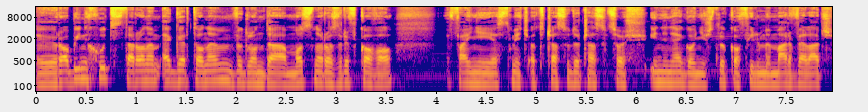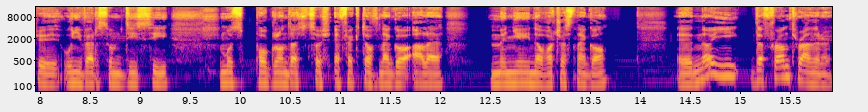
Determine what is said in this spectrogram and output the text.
Robin Hood z Taronem Egertonem wygląda mocno rozrywkowo. Fajnie jest mieć od czasu do czasu coś innego niż tylko filmy Marvela czy uniwersum DC móc poglądać coś efektownego, ale mniej nowoczesnego. E, no i The Frontrunner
